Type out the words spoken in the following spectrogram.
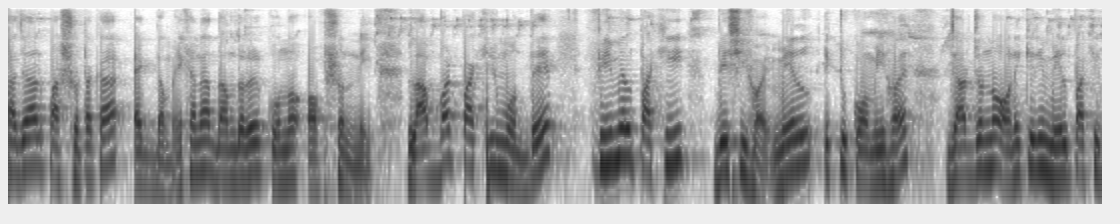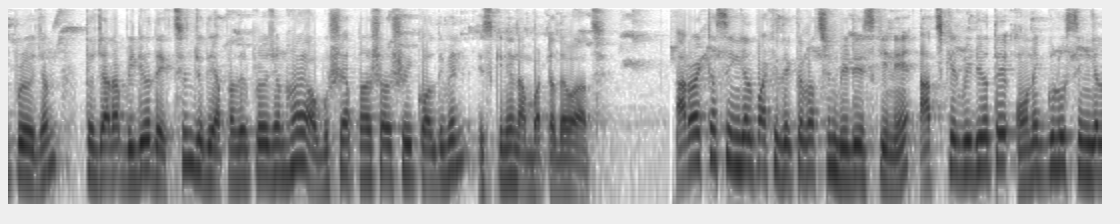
হাজার পাঁচশো টাকা একদম। এখানে আর দাম দরের কোনো অপশন নেই। লাভবার্ড পাখির মধ্যে ফিমেল পাখি বেশি হয়, মেল একটু কমই হয়, যার জন্য অনেকেরই মেল পাখির প্রয়োজন। তো যারা ভিডিও দেখছেন, যদি আপনাদের প্রয়োজন হয়, অবশ্যই আপনারা সরাসরি কল দিবেন, স্ক্রিনে নাম্বারটা দেওয়া আছে। আরও একটা সিঙ্গেল পাখি দেখতে পাচ্ছেন ভিডিও স্ক্রিনে। আজকের ভিডিওতে অনেকগুলো সিঙ্গেল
